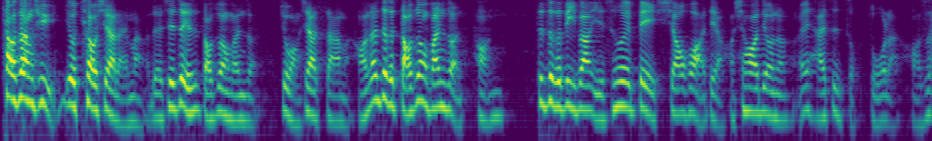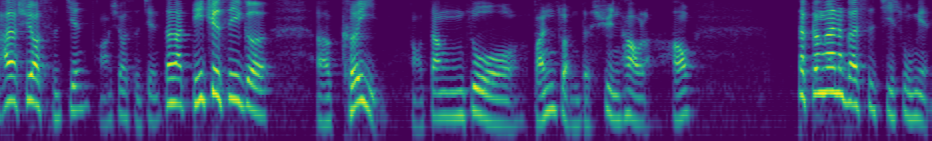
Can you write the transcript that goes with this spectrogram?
跳上去又跳下来嘛，对，所以这也是倒状反转，就往下杀嘛。好，那这个倒状反转，好，在这个地方也是会被消化掉，消化掉呢，哎，还是走多了，好，是它要需要时间啊，需要时间，但它的确是一个呃可以啊当做反转的讯号了，好。那刚刚那个是技术面，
